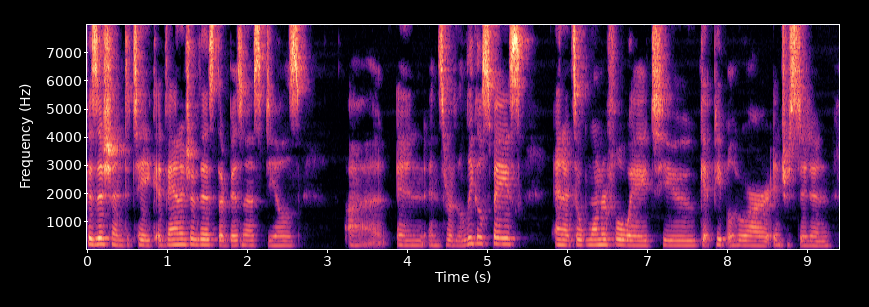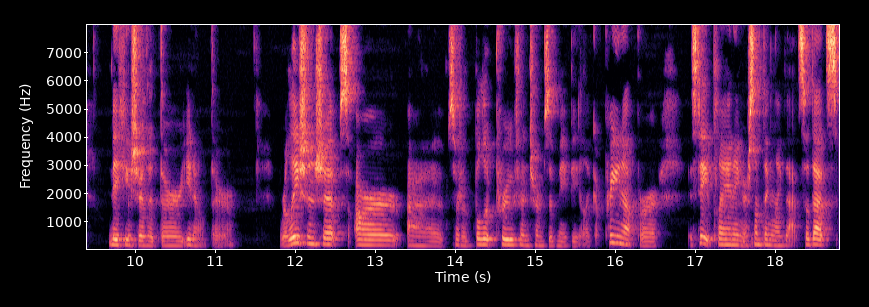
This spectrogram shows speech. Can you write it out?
positioned to take advantage of this. Their business deals uh, in, in sort of the legal space, and it's a wonderful way to get people who are interested in making sure that their you know their relationships are uh, sort of bulletproof in terms of maybe like a prenup or estate planning or something like that. So that's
